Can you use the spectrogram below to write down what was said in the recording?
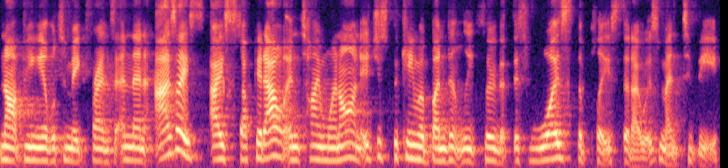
not being able to make friends. And then as i i stuck it out and time went on it just became abundantly clear that this was the place that i was meant to be.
